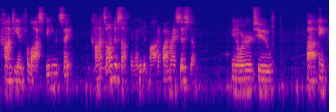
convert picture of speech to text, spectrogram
Kantian philosophy, he would say, Kant's onto something. I need to modify my system in order to uh, in-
